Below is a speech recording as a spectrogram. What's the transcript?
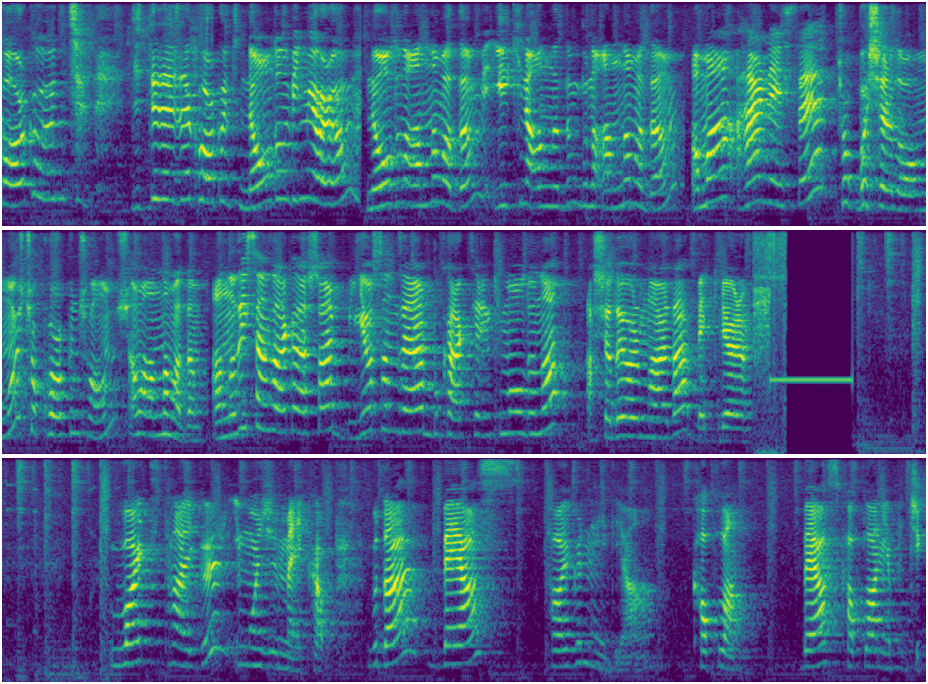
Korkunç. Ciddi derecede korkunç. Ne olduğunu bilmiyorum. Ne olduğunu anlamadım. İlkini anladım, bunu anlamadım. Ama her neyse çok başarılı olmuş, çok korkunç olmuş ama anlamadım. Anladıysanız arkadaşlar, biliyorsanız eğer bu karakterin kim olduğunu aşağıda yorumlarda bekliyorum. White Tiger Emoji Makeup. Bu da beyaz Tiger neydi ya? Kaplan. Beyaz kaplan yapıcık.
